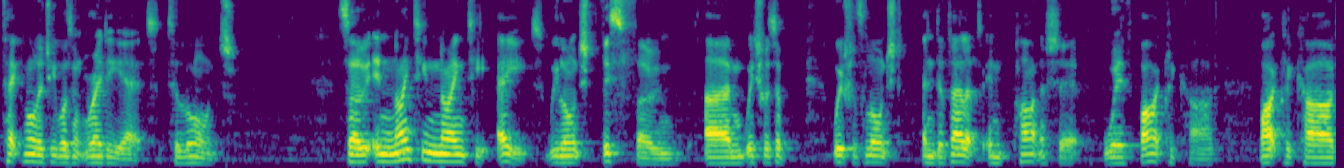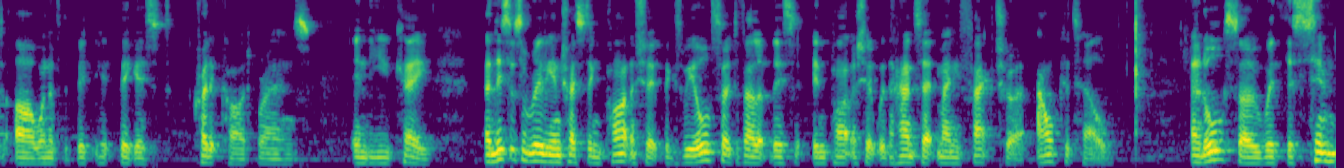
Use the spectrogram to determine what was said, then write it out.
technology wasn't ready yet to launch. So in 1998, we launched this phone, um, which, was a, which was launched and developed in partnership with Barclaycard. Barclaycard are one of the big, biggest credit card brands in the UK. And this is a really interesting partnership because we also developed this in partnership with the handset manufacturer Alcatel and also with the SIM,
